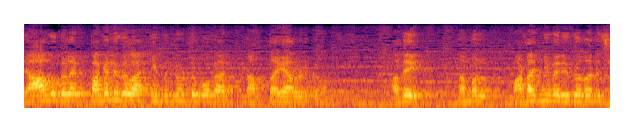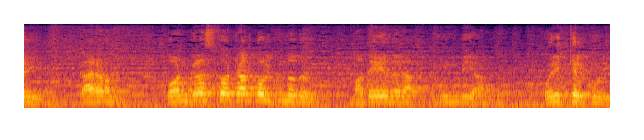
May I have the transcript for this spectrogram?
രാവുകളെ പകലുകളാക്കി മുന്നോട്ട് പോകാൻ നാം തയ്യാറെടുക്കണം. അതെ നമ്മൾ മടങ്ങി വരിക തന്നെ ചെയ്യും. കാരണം കോൺഗ്രസ് തോറ്റാൽ തോൽക്കുന്നത് മതേതര ഇന്ത്യയാണ്. ഒരിക്കൽ കൂടി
